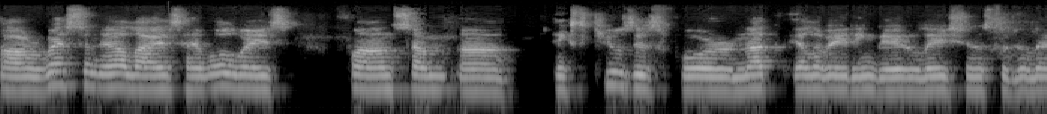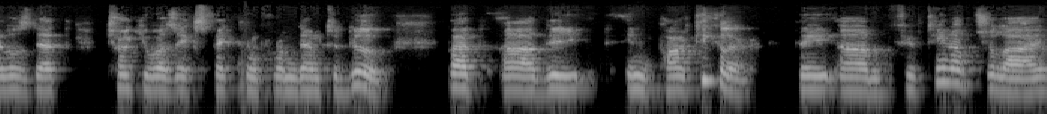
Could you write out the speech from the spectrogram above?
our Western allies have always found some uh, excuses for not elevating their relations to the levels that Turkey was expecting from them to do. But uh, the, in particular, the um, 15th of July,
